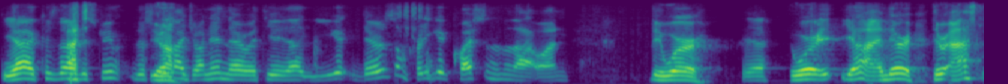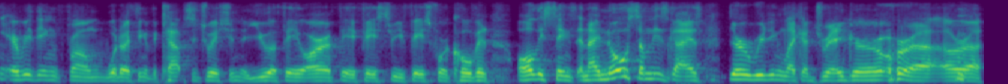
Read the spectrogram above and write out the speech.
Yeah, because the, the stream the stream yeah. I joined in there with you, like you, there's some pretty good questions in that one. they were Yeah. Or yeah, and they're they're asking everything from what do I think of the cap situation, the UFA, RFA, phase three, phase four, COVID, all these things. And I know some of these guys they're reading like a Drager or a or a,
